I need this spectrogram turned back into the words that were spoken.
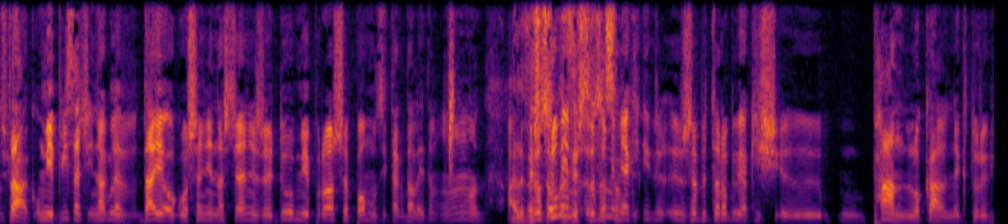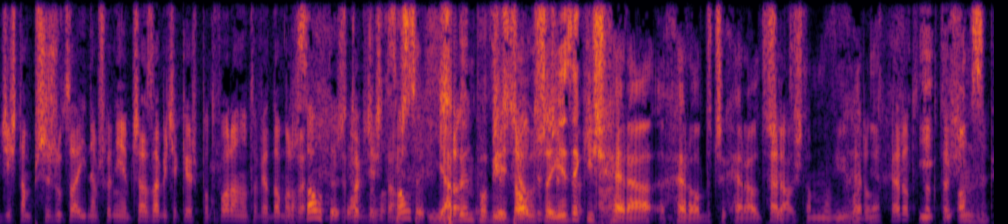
Ogo- tak, umie pisać i nagle daje ogłoszenie na ścianie, że tu mnie proszę pomóc i tak dalej. Mm, Ale wiesz, rozumiem, co, wiesz, co, rozumiem są... jak, żeby to robił jakiś y, pan lokalny, który gdzieś tam przyrzuca i na przykład, nie wiem, trzeba zabić jakiegoś potwora, no to wiadomo, No że, sołtys, że to gdzieś No tam... Sołtys. ja bym czy powiedział, sołtys, że czy jest jakiś ale- hera, Herod, czy Herald, czy jak Herald. ktoś tam mówi Herod. ładnie. Herod to I, ktoś i on, inny. zbi-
